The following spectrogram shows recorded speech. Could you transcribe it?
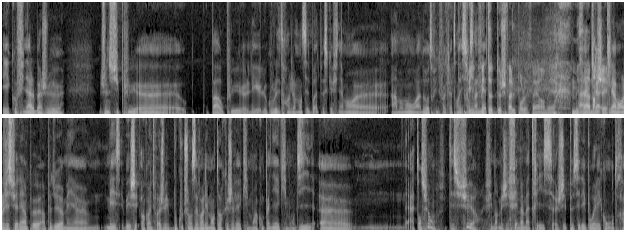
et qu'au final, bah, je ne suis plus, euh, ou pas, ou plus, euh, le goulot d'étranglement de cette boîte, parce que finalement, euh, à un moment ou à un autre, une fois que la transition sera faite... une méthode de cheval pour le faire, mais, mais ça a marché. Clairement, j'y suis allé un peu, un peu dur, mais, mais, encore une fois, j'avais beaucoup de chance d'avoir les mentors que j'avais, qui m'ont accompagné, qui m'ont dit attention, t'es sûr? Je fais non, mais j'ai fait ma matrice, j'ai pesé les pour et les contre,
